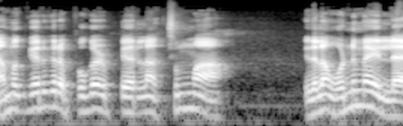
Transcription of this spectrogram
நமக்கு இருக்கிற புகழ் பேர்லாம் சும்மா இதெல்லாம் ஒன்றுமே இல்லை.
